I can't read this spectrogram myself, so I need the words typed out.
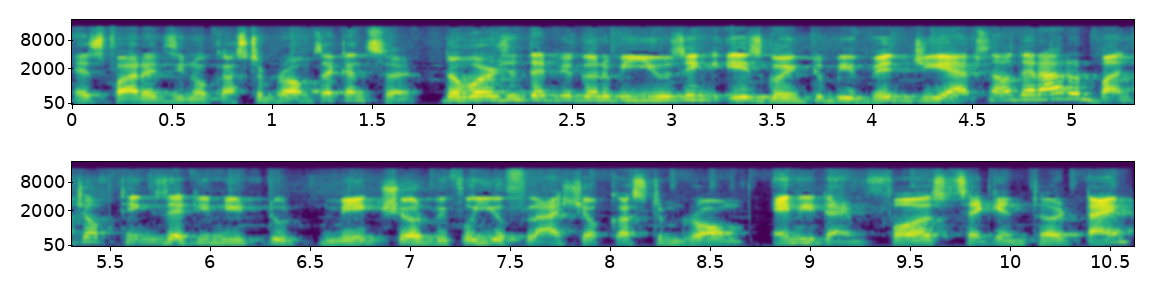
as far as you know custom ROMs are concerned. The version that we're going to be using is going to be with GApps. Now there are a bunch of things that you need to make sure before you flash your custom ROM anytime, first, second, third time.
